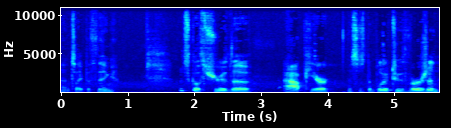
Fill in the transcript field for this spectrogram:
that type of thing. Let's go through the app here. This is the Bluetooth version.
